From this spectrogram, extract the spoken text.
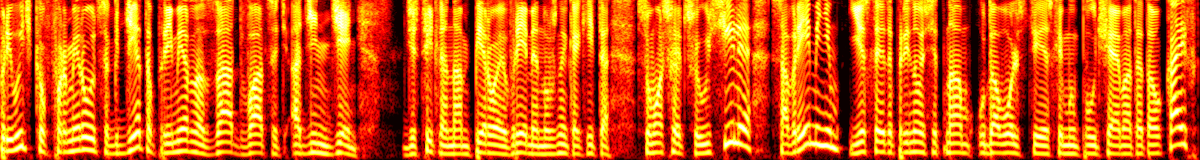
привычка формируется где-то примерно за 21 день действительно нам первое время нужны какие-то сумасшедшие усилия. Со временем, если это приносит нам удовольствие, если мы получаем от этого кайф,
